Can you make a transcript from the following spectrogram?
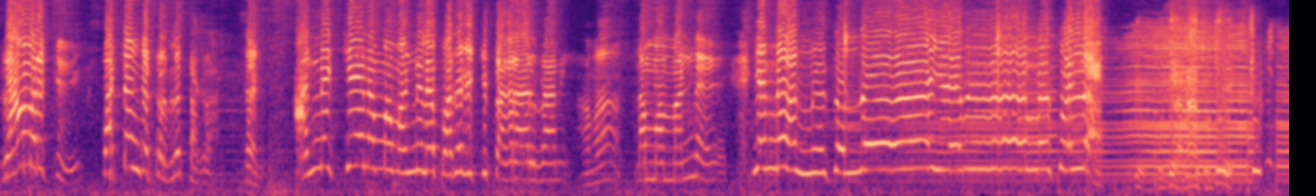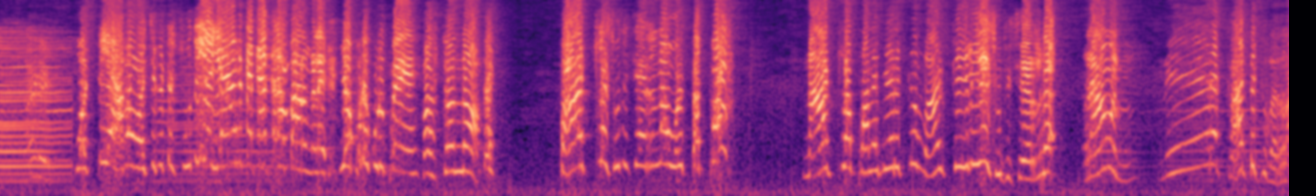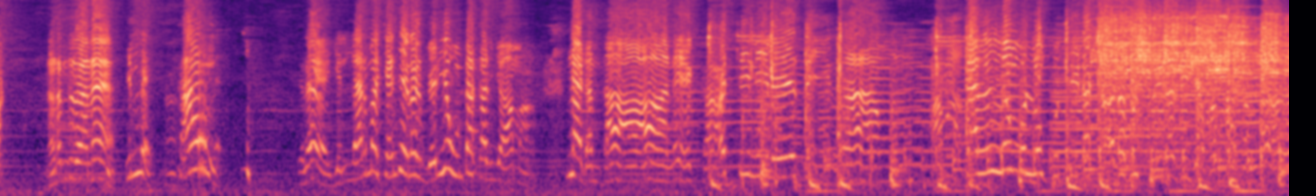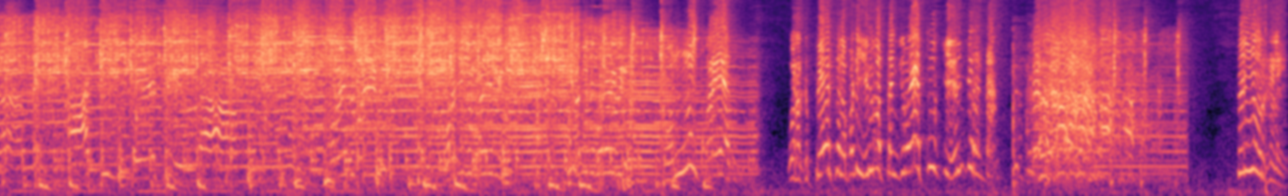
ராமருக்கு பட்டம் கட்டுறதுல தகராறு. சரி. அன்னைக்கே நம்ம மண்ணுல பதவிக்கு தகராறு தானே. ஆமா. நம்ம மண்ணு என்னன்னு சொல்ல ஏதுன்னு சொல்ல. பொட்டி அவன் வச்சுக்கிட்டு சுதிய என்கிட்ட கேட்கறான் பாருங்களேன் எப்படி கொடுப்பேன்? கஷ்டம் தான் பாட்டுல சுதி சேரலன்னா ஒரு தப்பா? நாட்டுல பல பேருக்கு வாழ்க்கையிலேயே சுத்தி சேரல. ராமன் நேர காட்டுக்கு வர்றான். நடந்துதானே? இல்ல கார்ல. இல்ல எல்லாருமா சேர்ந்து எனக்கு வெறிய உண்டாக்காதீங்க. ஆமா. நடந்தானே காட்டினிலே ஸ்ரீராம் கல்லும் முள்ளும் குத்திட கடவுள் ஸ்ரீராம் ஒன்னும் குறையாது. உனக்கு பேசினபடி இருபத்தஞ்சு ரூபாய் தூக்கி எரிஞ்சிருந்தான் பெரியோர்களே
